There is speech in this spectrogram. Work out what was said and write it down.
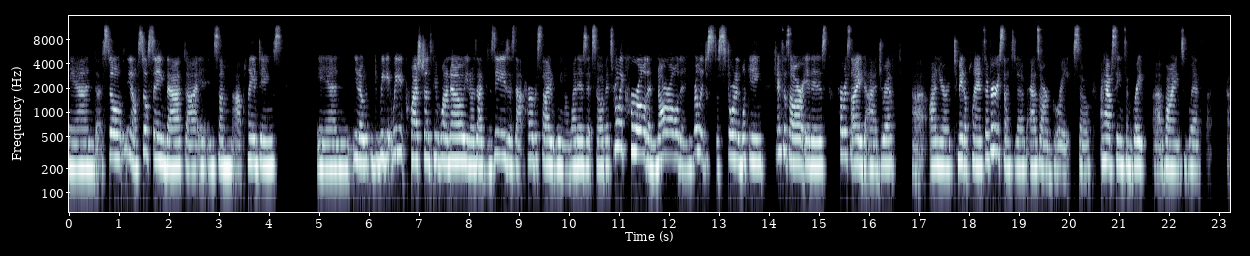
and still, you know, still seeing that uh, in, in, some uh, plantings. And you know, we get we get questions. People want to know, you know, is that disease? Is that herbicide? You know, what is it? So if it's really curled and gnarled and really just distorted looking, chances are it is herbicide uh, drift uh, on your tomato plants. They're very sensitive, as are grapes. So I have seen some grape uh, vines with uh,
